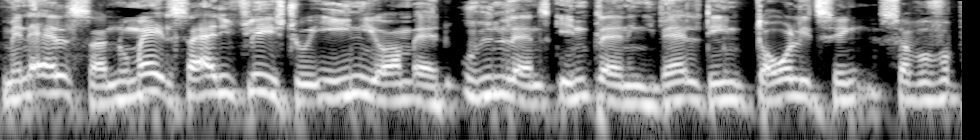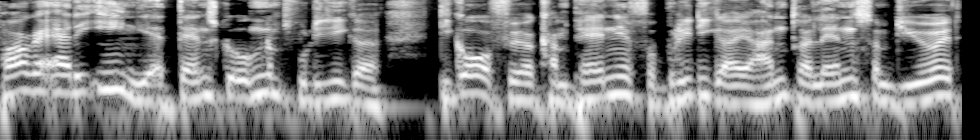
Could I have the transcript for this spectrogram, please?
Men altså, normalt så er de fleste jo enige om, at udenlandsk indblanding i valg, det er en dårlig ting. Så hvorfor pokker er det egentlig, at danske ungdomspolitikere, de går og fører kampagne for politikere i andre lande, som de øvrigt,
